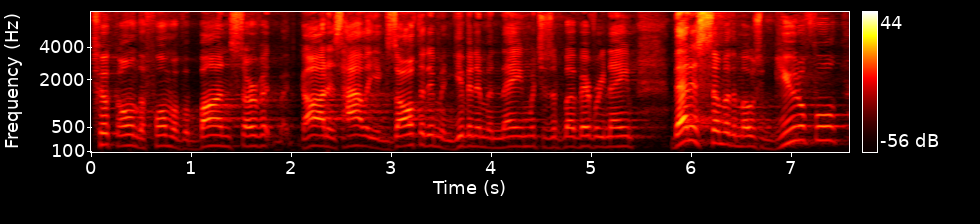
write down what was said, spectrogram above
took on the form of a bondservant, but God has highly exalted him and given him a name which is above every name. That is some of the most beautiful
